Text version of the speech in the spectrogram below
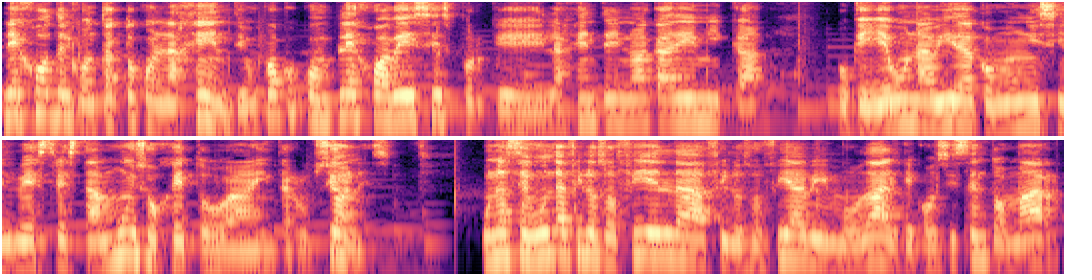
lejos del contacto con la gente. Un poco complejo a veces porque la gente no académica o que lleva una vida común y silvestre está muy sujeto a interrupciones. Una segunda filosofía es la filosofía bimodal, que consiste en tomar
